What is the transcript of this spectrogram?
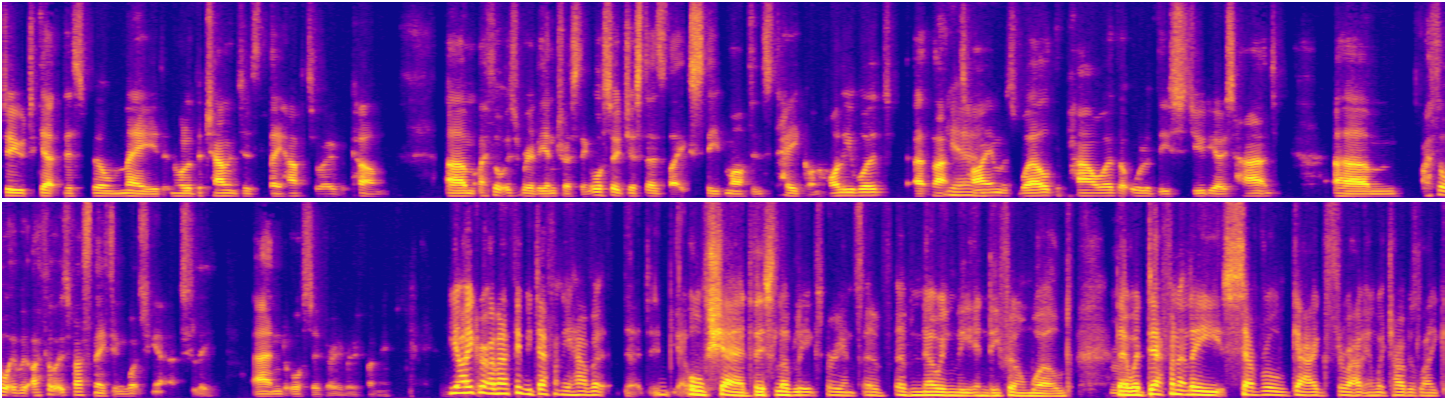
do to get this film made and all of the challenges they have to overcome um, i thought it was really interesting. Also just as like steve martin's take on hollywood at that Yeah. time as well the power that all of these studios had um, i thought it was, i thought it was fascinating watching it actually and also very very funny Yeah, I agree. I mean, I think we definitely have it uh, all shared this lovely experience of of knowing the indie film world. There Mm. were definitely several gags throughout in which I was like,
